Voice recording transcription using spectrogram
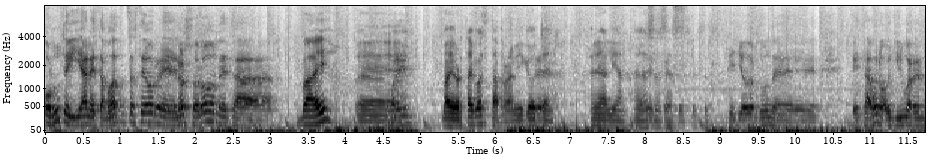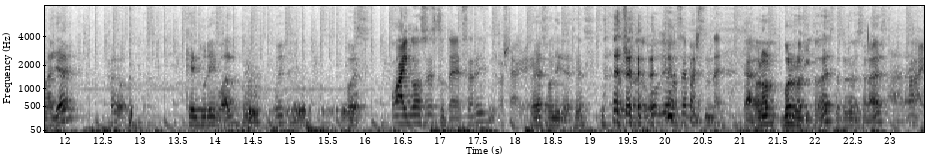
ordutegian eta modatutzazte hor eh, lor zoron eta... Bai, e, Bai. bai, hortako ez eta programik egoten. Generalian, ez, ez, ez. Gehiago dordun, eh, eta bueno, oik irugarren mailan, claro, kenture igual, oik, pues, Oaingoz ez dute ez herri, osea, que... ez ondik ez, ez? Euskal dugu gero ze pasten den. Ja, horon, buen rollito, ez? Zaten bezala, ez? Bai.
